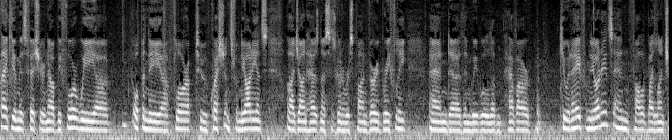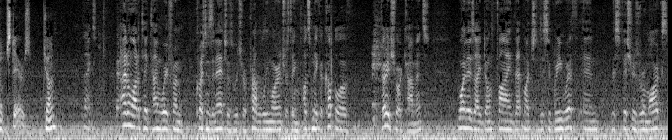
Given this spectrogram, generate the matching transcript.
Thank you, Ms. Fisher. Now, before we uh, open the uh, floor up to questions from the audience, uh, John Hasnas is going to respond very briefly, and uh, then we will um, have our Q and A from the audience, and followed by lunch upstairs. John. Thanks. I don't want to take time away from questions and answers, which are probably more interesting. I'll just make a couple of very short comments. One is I don't find that much to disagree with in Ms. Fisher's remarks.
